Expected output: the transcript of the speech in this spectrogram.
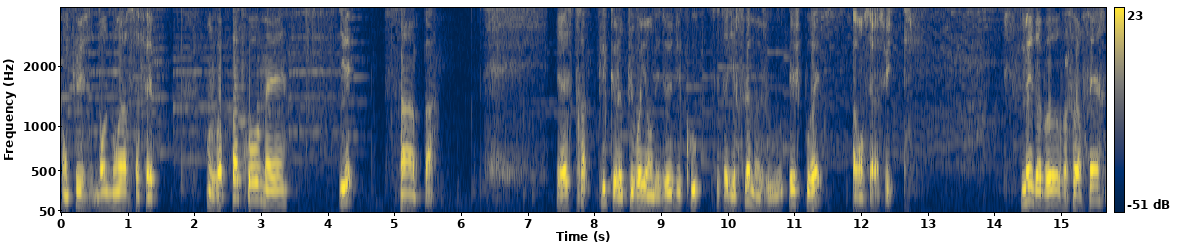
en plus, dans le noir, ça fait... On le voit pas trop, mais il est sympa. Il restera plus que le plus voyant des deux, du coup, c'est-à-dire Flammajou, et je pourrais avancer à la suite. Mais d'abord, va falloir faire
